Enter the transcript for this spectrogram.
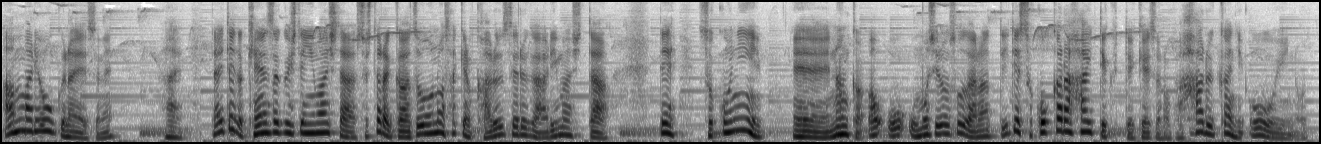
あんまり多くないですね。はい。大体が検索してみました。そしたら画像のさっきのカルーセルがありました。で、そこに、えー、なんか、あ、お、面白そうだなって言って、そこから入っていくっていうケースの方がはるかに多いので、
